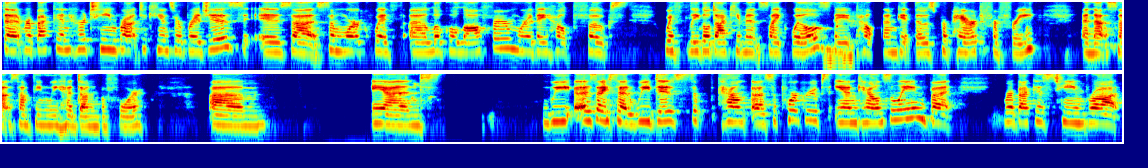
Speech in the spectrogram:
that rebecca and her team brought to cancer bridges is uh, some work with a local law firm where they help folks with legal documents like wills. They mm-hmm. help them get those prepared for free. And that's not something we had done before. Um, and we, as I said, we did su count, uh, support groups and counseling, but Rebecca's team brought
